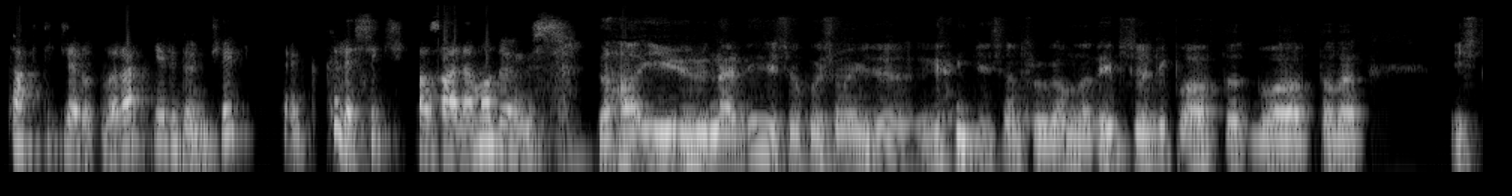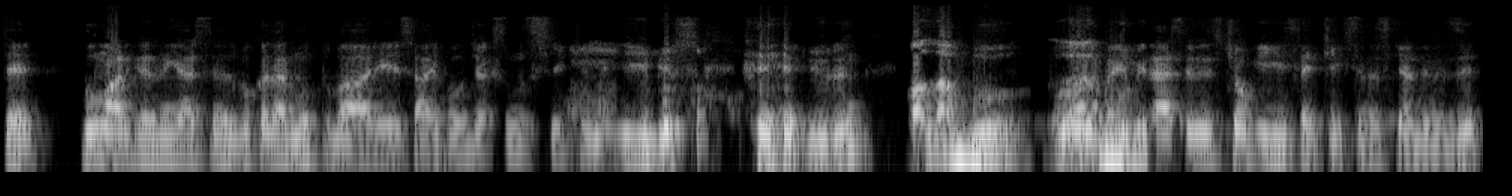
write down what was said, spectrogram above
taktikler olarak geri dönecek. E, klasik pazarlama döngüsü. Daha iyi ürünler değil de çok hoşuma gidiyor. Geçen programlarda hep söyledik bu hafta bu haftalar işte bu margarini yerseniz bu kadar mutlu bir aileye sahip olacaksınız şeklinde iyi bir ürün. Valla bu... Bu arabayı bu, binerseniz çok iyi hissedeceksiniz kendinizi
